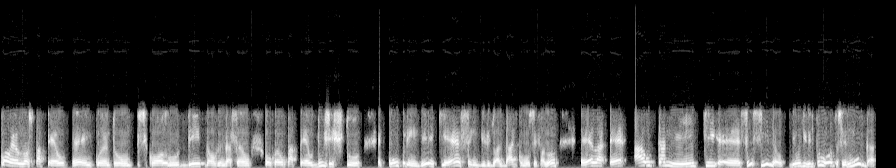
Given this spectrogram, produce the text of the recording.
qual é o nosso papel né, enquanto um psicólogo dentro da organização, ou qual é o papel do gestor? É compreender que essa individualidade, como você falou, ela é altamente é, sensível de um indivíduo para o outro, ou seja, muda,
